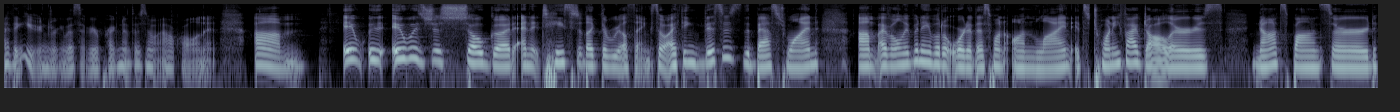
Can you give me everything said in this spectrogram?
I think you can drink this if you're pregnant. There's no alcohol in it. Um, it it was just so good and it tasted like the real thing. So I think this is the best one. Um, I've only been able to order this one online. It's twenty five dollars, not sponsored.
